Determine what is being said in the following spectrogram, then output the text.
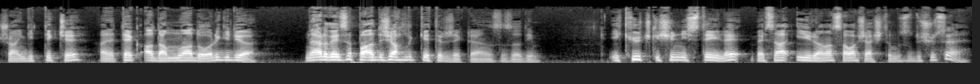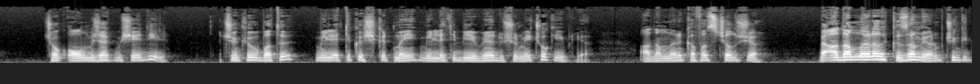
şu an gittikçe hani tek adamlığa doğru gidiyor. Neredeyse padişahlık getirecekler anasını satayım. 2-3 kişinin isteğiyle mesela İran'a savaş açtığımızı düşünsene. Çok olmayacak bir şey değil. Çünkü bu batı milleti kışkırtmayı, milleti birbirine düşürmeyi çok iyi biliyor. Adamların kafası çalışıyor. Ben adamlara da kızamıyorum. Çünkü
